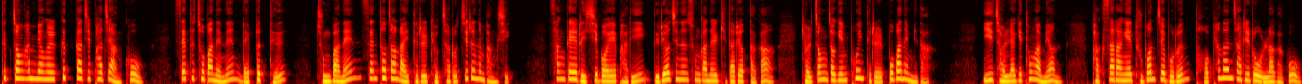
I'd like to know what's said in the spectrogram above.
특정 한 명을 끝까지 파지 않고 세트 초반에는 레프트, 중반엔 센터전 라이트를 교차로 찌르는 방식, 상대 리시버의 발이 느려지는 순간을 기다렸다가 결정적인 포인트를 뽑아냅니다. 이 전략이 통하면 박사랑의 두 번째 볼은 더 편한 자리로 올라가고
